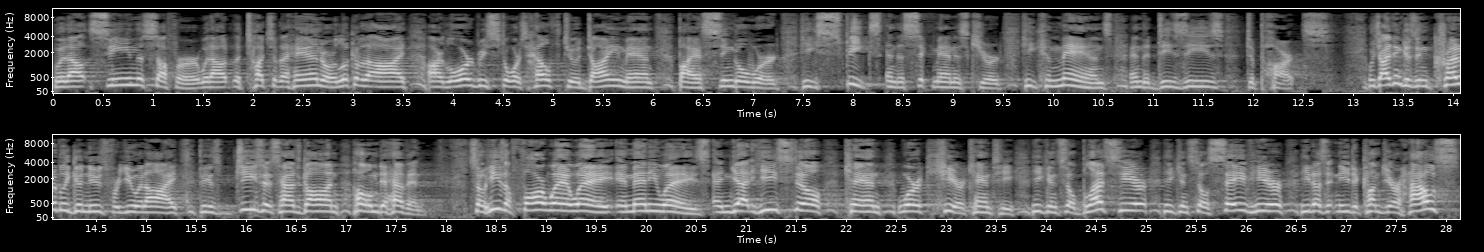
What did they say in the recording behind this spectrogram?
Without seeing the sufferer, without the touch of the hand or look of the eye, our Lord restores health to a dying man by a single word. He speaks and the sick man is cured. He commands and the disease departs. Which I think is incredibly good news for you and I because Jesus has gone home to heaven. So he's a far way away in many ways, and yet he still can work here, can't he? He can still bless here. He can still save here. He doesn't need to come to your house.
